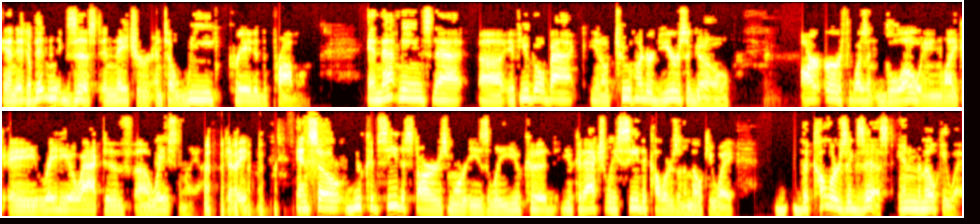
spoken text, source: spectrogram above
and it yep. didn't exist in nature until we created the problem, and that means that uh, if you go back, you know, 200 years ago our Earth wasn't glowing like a radioactive uh, wasteland. Okay, and so you could see the stars more easily. You could you could actually see the colors of the Milky Way. The colors exist in the Milky Way.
